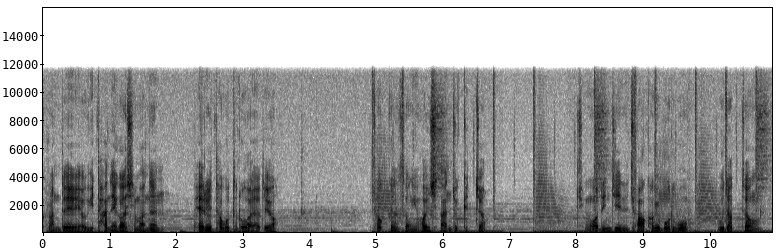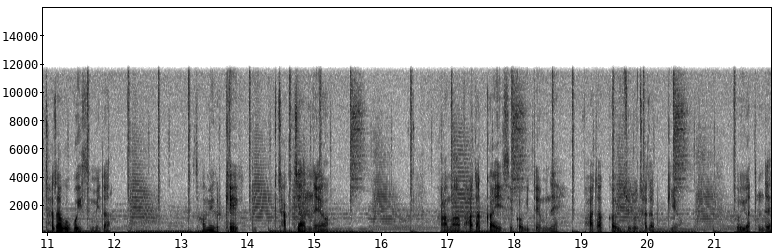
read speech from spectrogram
그런데 여기 다네가시마는 배를 타고 들어와야 돼요. 접근성이 훨씬 안 좋겠죠? 지금 어딘지는 정확하게 모르고 무작정 찾아보고 있습니다. 섬이 그렇게 작지 않네요. 아마 바닷가에 있을 거기 때문에 바닷가 위주로 찾아볼게요. 여기 같은데?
